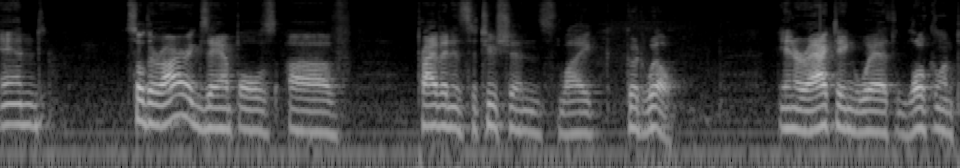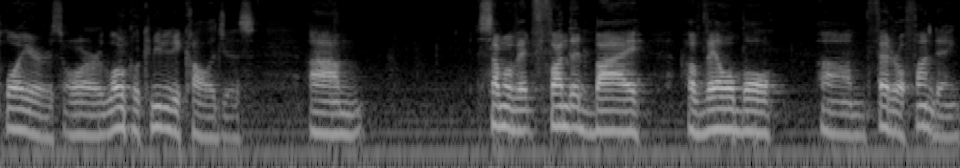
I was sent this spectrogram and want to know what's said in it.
and so there are examples of private institutions like Goodwill interacting with local employers or local community colleges. Um, some of it funded by available um, federal funding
